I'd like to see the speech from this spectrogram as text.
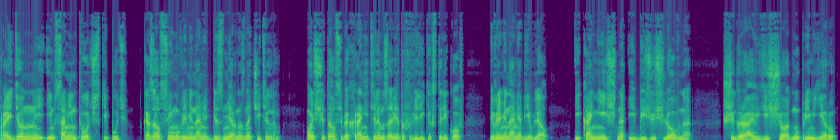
Пройденный им самим творческий путь казался ему временами безмерно значительным. Он считал себя хранителем заветов великих стариков и временами объявлял – и, конечно, и безусловно, сыграю еще одну премьеру,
